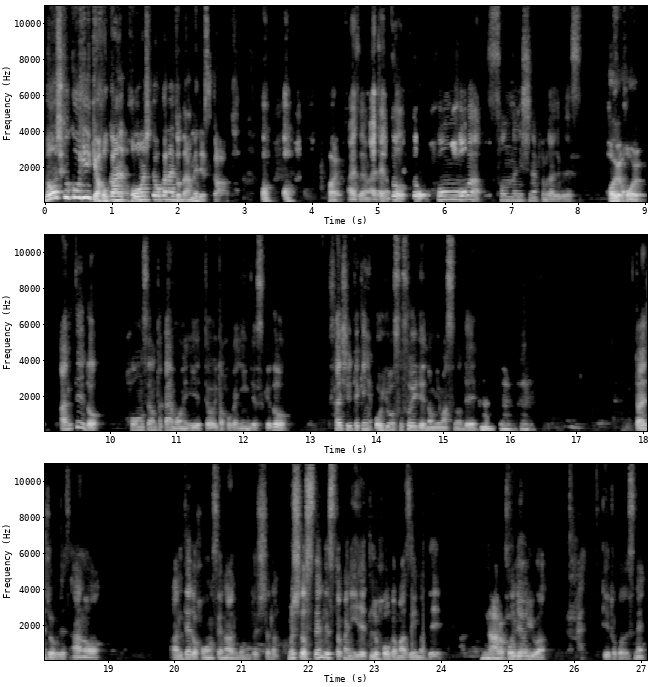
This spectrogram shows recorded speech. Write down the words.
濃縮コーヒー液は保管、保温しておかないとダメですか？と。あ、あ、はい。ありがとうございます。えっと、保温はそんなにしなくても大丈夫です。はい、はい。ある程度、保温性の高いものに入れておいた方がいいんですけど、最終的にお湯を注いで飲みますので、うん、うん、うん。大丈夫です。あの、ある程度保温性のあるものでしたら、むしろステンレスとかに入れてる方がまずいので、なるほどそれ。よりは、はい、っていうところですね。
